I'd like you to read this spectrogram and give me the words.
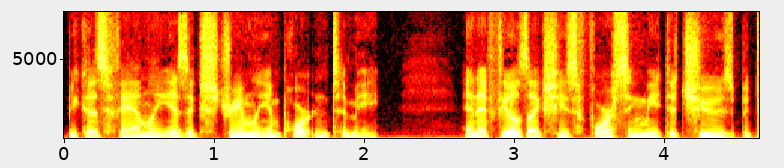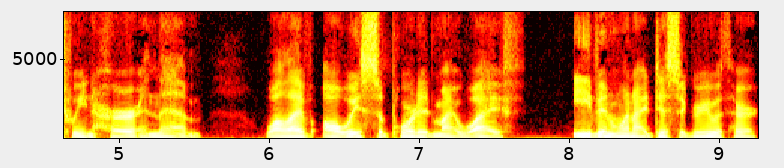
because family is extremely important to me, and it feels like she's forcing me to choose between her and them. While I've always supported my wife, even when I disagree with her,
